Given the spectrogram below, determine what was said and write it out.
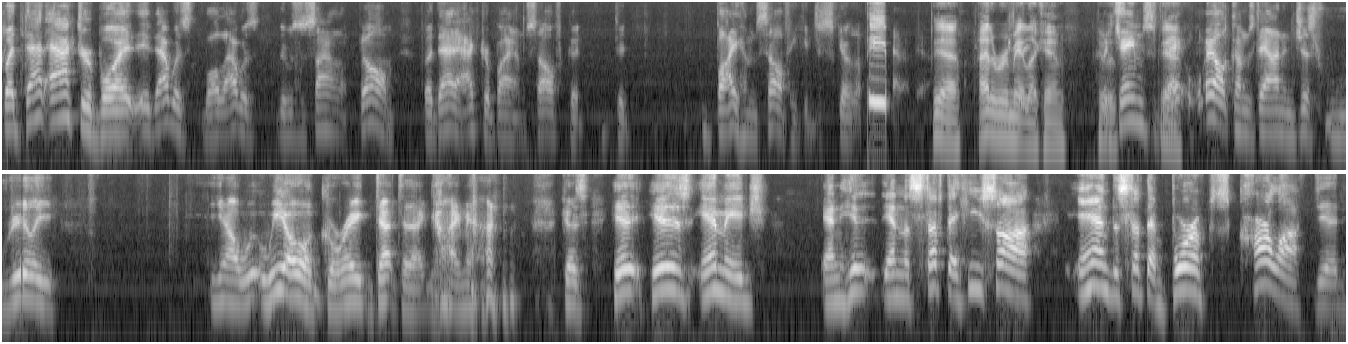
but that actor boy it- that was well that was it was a silent film but that actor by himself could could by himself he could just scare the Beep. out of you. Yeah, I had a roommate like him. It but was james yeah. whale comes down and just really you know we, we owe a great debt to that guy man because his his image and his and the stuff that he saw and the stuff that boris karloff did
